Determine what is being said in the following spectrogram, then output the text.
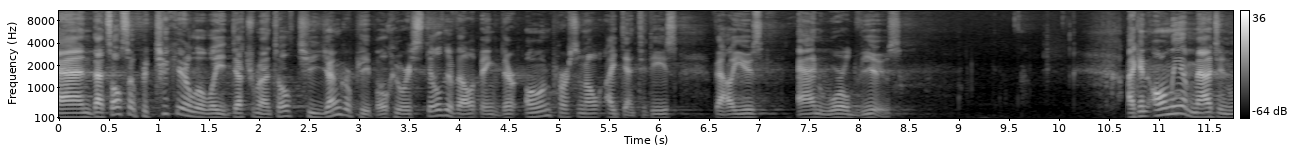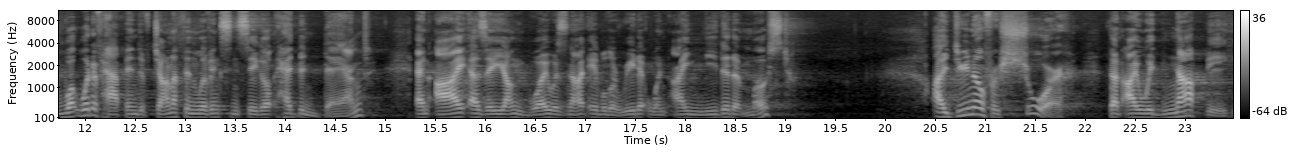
And that's also particularly detrimental to younger people who are still developing their own personal identities, values, and worldviews. I can only imagine what would have happened if Jonathan Livingston Seagull had been banned and I, as a young boy, was not able to read it when I needed it most. I do know for sure that I would not be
